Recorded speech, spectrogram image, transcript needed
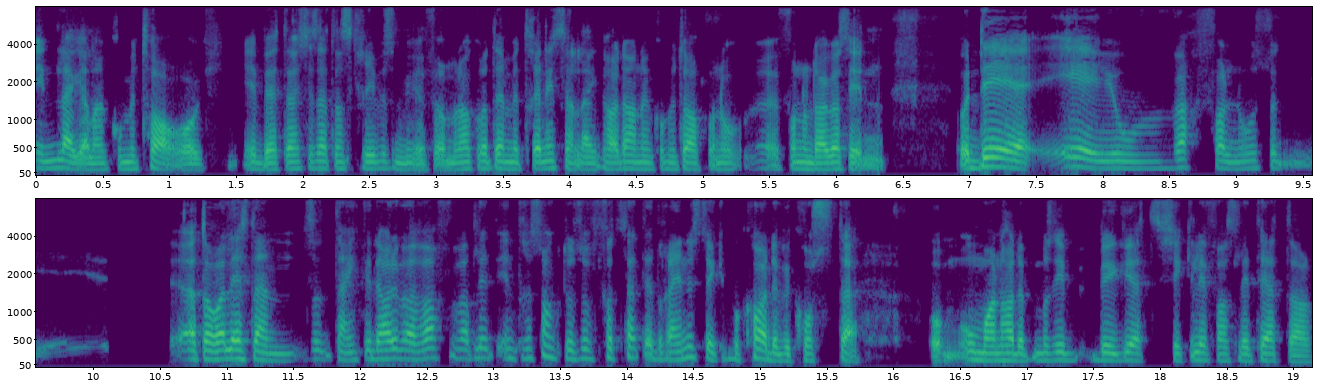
innlegg eller en kommentar òg i BT. Jeg har ikke sett han skrive så mye før, men akkurat det med treningsanlegg hadde han en kommentar på no, for noen dager siden. Og det er jo i hvert fall noe som Etter å ha lest den, så tenkte jeg det hadde fall vært litt interessant å få sett et regnestykke på hva det vil koste om, man hadde si, bygget skikkelige fasiliteter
